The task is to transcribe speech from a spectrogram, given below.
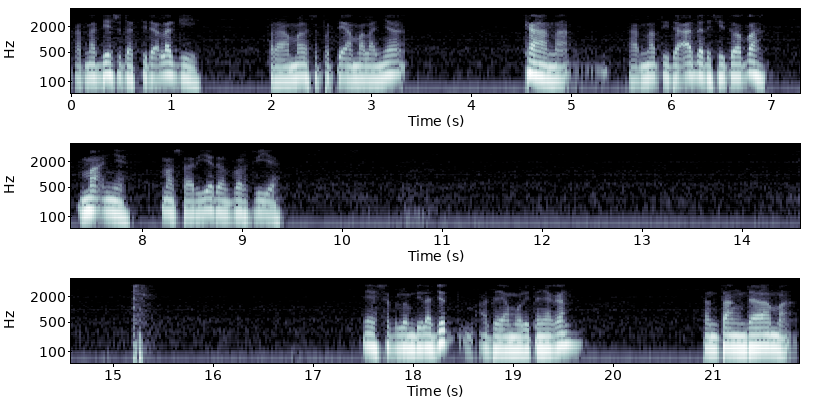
Karena dia sudah tidak lagi beramal seperti amalannya kana. Karena tidak ada di situ apa? Maknya. Masariyah dan Zarfiyah. Ya sebelum dilanjut ada yang mau ditanyakan tentang dama.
